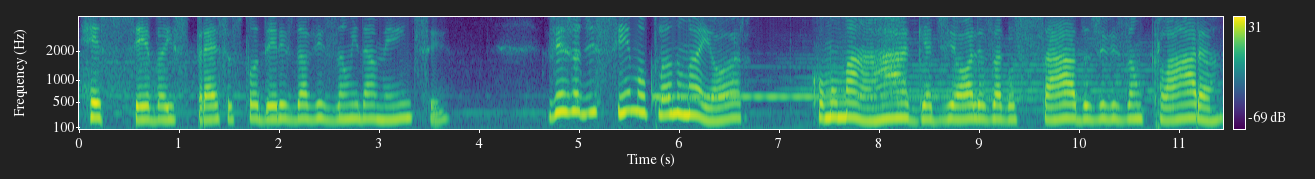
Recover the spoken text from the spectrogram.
Receba e expresse os poderes da visão e da mente. Veja de cima o plano maior como uma águia de olhos aguçados, de visão clara.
